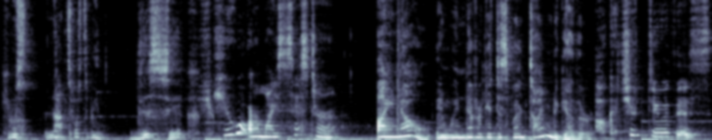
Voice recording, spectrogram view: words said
He was not supposed to be this sick. You are my sister. I know, and we never get to spend time together. How could you do this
